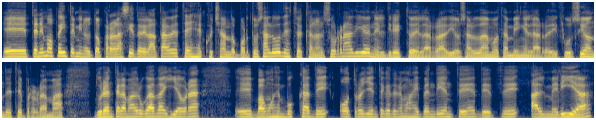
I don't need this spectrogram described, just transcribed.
Eh, tenemos 20 minutos para las 7 de la tarde. Estáis escuchando Por Tu Salud. Esto es Canal Sur Radio. En el directo de la radio saludamos también en la redifusión de este programa durante la madrugada. Y ahora eh, vamos en busca de otro oyente que tenemos ahí pendiente desde Almería.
